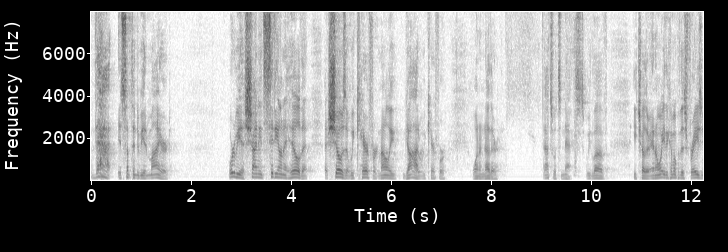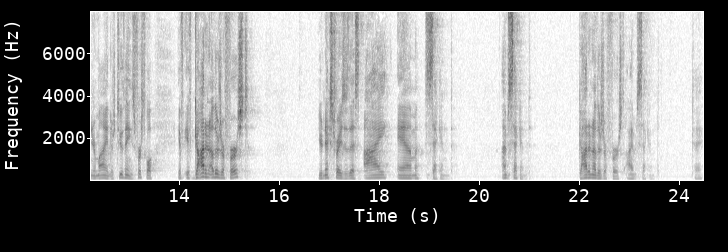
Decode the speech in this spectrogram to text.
That is something to be admired. We're to be a shining city on a hill that, that shows that we care for not only God, we care for one another. That's what's next. We love each other. And I want you to come up with this phrase in your mind. There's two things. First of all, if, if God and others are first, your next phrase is this I am second. I'm second. God and others are first. I'm second. Okay?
